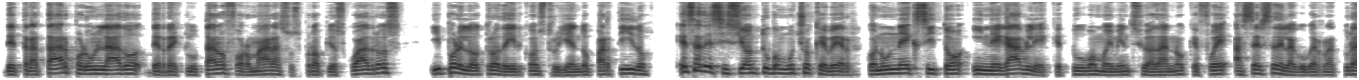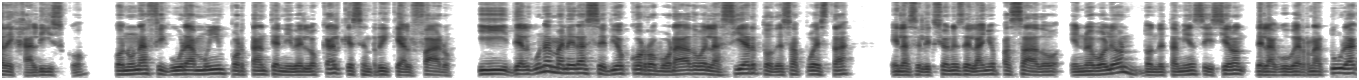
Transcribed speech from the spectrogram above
de tratar por un lado de reclutar o formar a sus propios cuadros y por el otro de ir construyendo partido. Esa decisión tuvo mucho que ver con un éxito innegable que tuvo Movimiento Ciudadano, que fue hacerse de la gubernatura de Jalisco, con una figura muy importante a nivel local, que es Enrique Alfaro. Y de alguna manera se vio corroborado el acierto de esa apuesta en las elecciones del año pasado en Nuevo León, donde también se hicieron de la gubernatura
